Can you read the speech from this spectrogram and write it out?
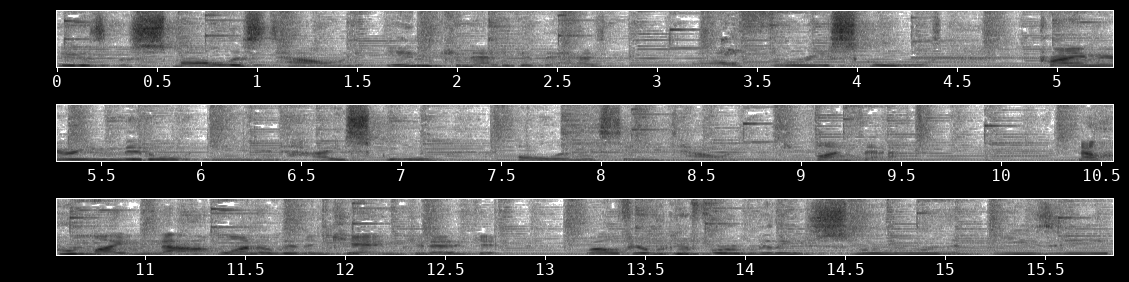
It is the smallest town in Connecticut that has all three schools, primary, middle, and high school, all in the same town. Fun fact. Now, who might not want to live in Canton, Connecticut? Well, if you're looking for a really smooth and easy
